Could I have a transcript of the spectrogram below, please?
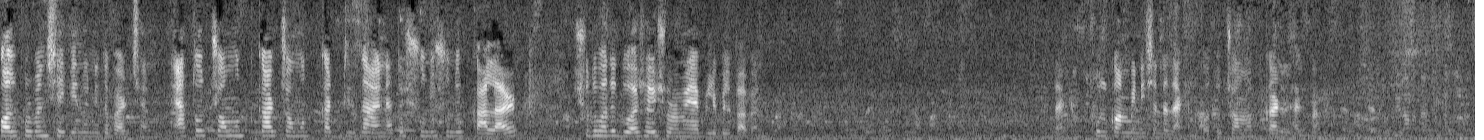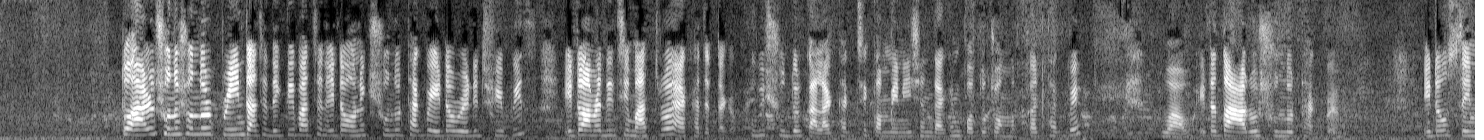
কল করবেন, সে কিন্তু নিতে পারছেন। এত চমৎকার চমৎকার ডিজাইন এত সুন্দর সুন্দর কালার শুধুমাত্র দুয়াশাহী শোরুমে অ্যাভেলেবেল পাবেন। দেখেন ফুল কম্বিনেশনটা দেখেন, কত চমৎকার থাকবে। সুন্দর সুন্দর প্রিন্ট আছে, দেখতেই পাচ্ছেন, এটা অনেক সুন্দর থাকবে, এটাও রেডি থ্রি পিস এটা আমরা দিচ্ছি মাত্র এক হাজার টাকা। খুবই সুন্দর কালার থাকছে কম্বিনেশন দেখেন কত চমৎকার থাকবে। ওয়াও এটা তো আরও সুন্দর থাকবে। এটাও সেম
